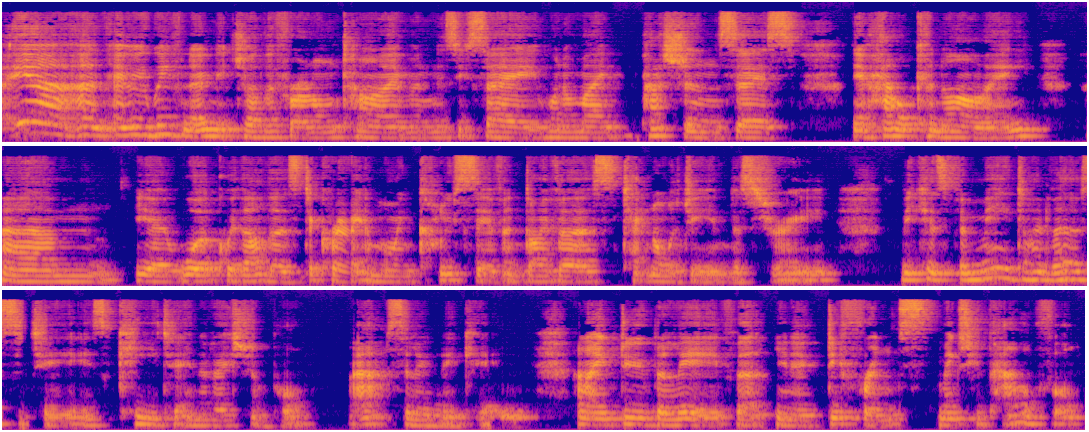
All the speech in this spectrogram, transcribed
Yeah, and I mean, we've known each other for a long time, and as you say, one of my passions is, you know, how can I um, you know, work with others to create a more inclusive and diverse technology industry. Because for me, diversity is key to innovation, Paul. Absolutely key. And I do believe that, you know, difference makes you powerful.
